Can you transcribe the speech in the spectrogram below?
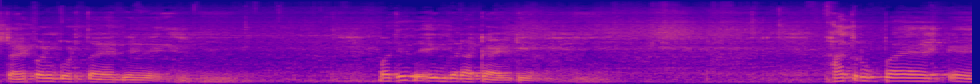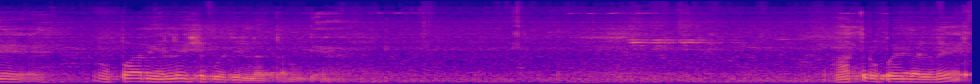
ಸ್ಟೈಪಂಡ್ ಕೊಡ್ತಾ ಇದ್ದೇವೆ. ಮತ್ತಿದೆ ಇಂದಿರಾ ಕ್ಯಾಂಟೀನ್ ಹತ್ತು ರೂಪಾಯಿಗೆ ಉಪಹಾರ ಎಲ್ಲೇ ಸಿಗೋದಿಲ್ಲ ತಮಗೆ. ಹತ್ತು ರೂಪಾಯಿದಲ್ಲೇ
